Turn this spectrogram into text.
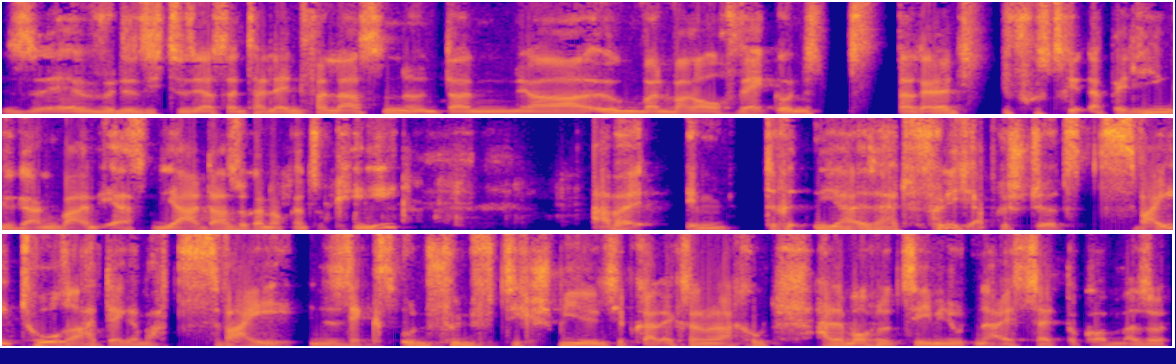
Er würde sich zu sehr auf sein Talent verlassen und dann, ja, irgendwann war er auch weg und ist dann relativ frustriert nach Berlin gegangen, war im ersten Jahr da sogar noch ganz okay. Aber im dritten Jahr ist er halt völlig abgestürzt. Zwei Tore hat er gemacht. Zwei in 56 Spielen. Ich habe gerade extra noch nachgeguckt, hat aber auch nur 10 Minuten Eiszeit bekommen. Also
